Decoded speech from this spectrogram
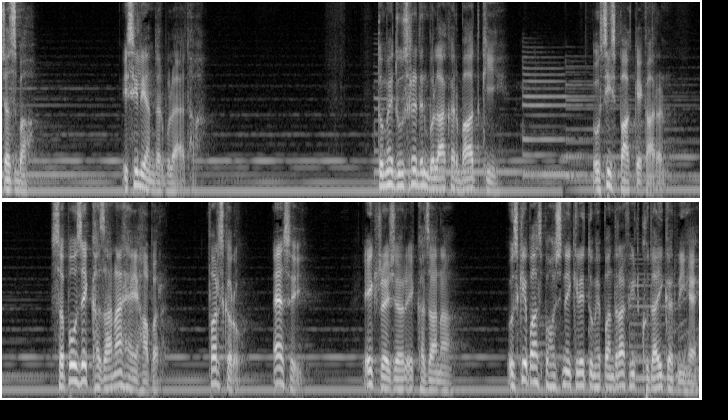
जज्बा, इसीलिए अंदर बुलाया था। तुम्हें दूसरे दिन बुलाकर बात की, उसी स्पार्क के कारण। सपोज़ एक खजाना है यहाँ पर। फ़र्ज़ करो, ऐसे ही। एक ट्रेजर एक खजाना। उसके पास पहुँचने के लिए तुम्हें पंद्रह फीट खुदाई करनी है।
